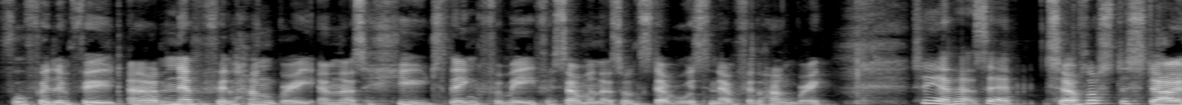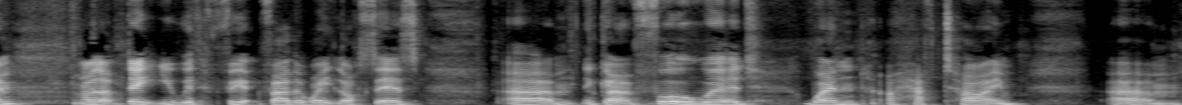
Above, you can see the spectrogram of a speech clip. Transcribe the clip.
fulfilling food and I never feel hungry and that's a huge thing for me for someone that's on steroids to never feel hungry. So yeah, that's it. So I've lost a stone. I'll update you with further weight losses um, going forward when I have time. Um,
